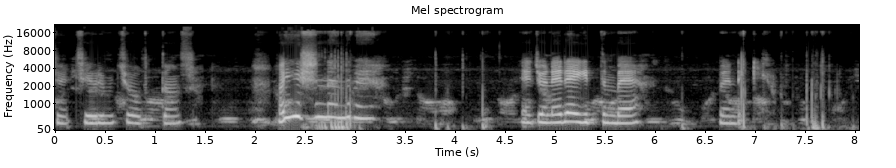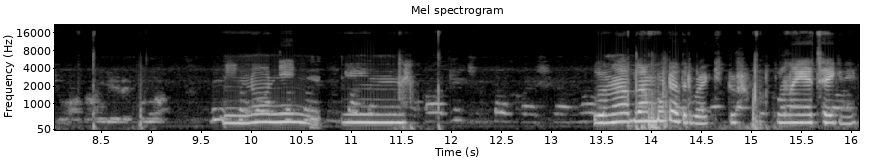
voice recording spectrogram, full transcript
çev çevrimiçi olduktan sonra. Ay ışınlandı be. Ece nereye gittin be? Ben de gidiyorum. Nino nin nin. Luna ablam buradadır belki. Dur. Luna'ya yatağa gideyim.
